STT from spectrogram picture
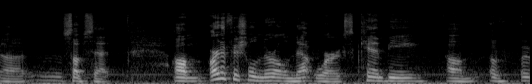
uh, subset. Um, artificial neural networks can be um, of, uh,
